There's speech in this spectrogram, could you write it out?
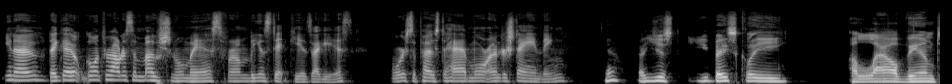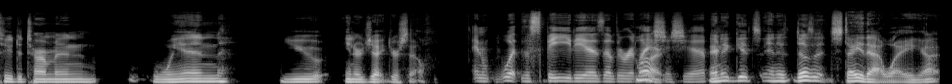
you know, they go going through all this emotional mess from being stepkids, I guess. And we're supposed to have more understanding. Yeah. You just you basically allow them to determine when you interject yourself. and what the speed is of the relationship. and it gets and it doesn't stay that way. I,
